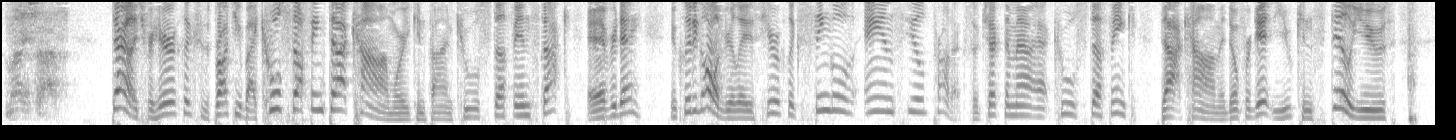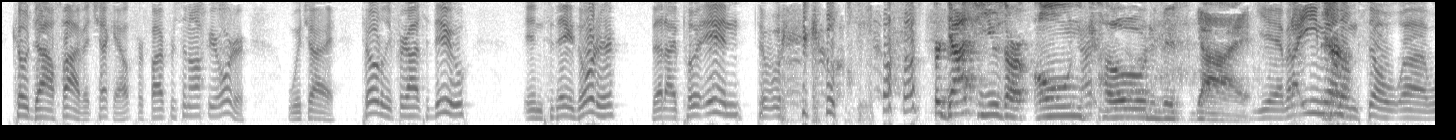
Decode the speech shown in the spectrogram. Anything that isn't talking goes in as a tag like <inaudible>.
My stuff. Dial H for HeroClix is brought to you by CoolStuffInc.com, where you can find cool stuff in stock every day, including all of your latest HeroClix singles and sealed products. So check them out at CoolStuffInc.com. And don't forget, you can still use code DIAL5 at checkout for 5% off your order, which I totally forgot to do in today's order that I put in to <laughs> cool stuff. Forgot to use our own code, this guy. Yeah, but I emailed him, so uh,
